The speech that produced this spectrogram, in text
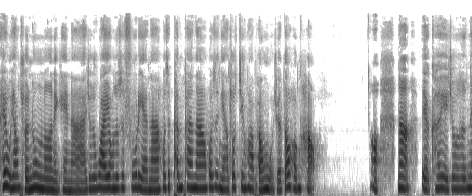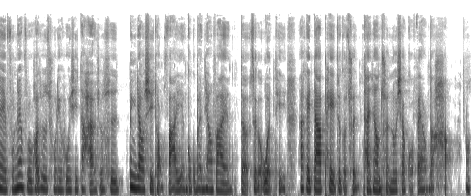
黑乳香纯露呢？你可以拿来就是外用，就是敷脸啊，或是喷喷啊，或是你要做净化喷雾，我觉得都很好。哦，那也可以就是内服，内服的话就是处理呼吸道，还有就是泌尿系统发炎、股骨盆腔发炎的这个问题，它可以搭配这个纯檀香纯露，效果非常的好哦。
